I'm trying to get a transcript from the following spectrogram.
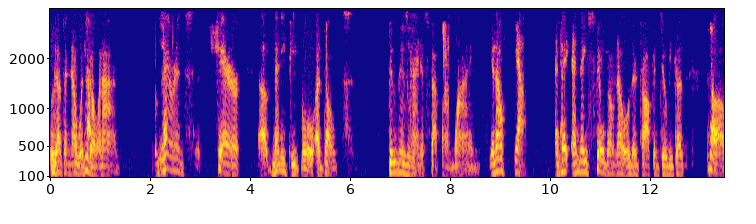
who doesn't know what's No. going on. Yeah. Parents share. Uh, many people, adults, do this Mhm. kind of stuff online. You know, yeah, and Yeah. they and they still don't know who they're talking to because no, uh,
